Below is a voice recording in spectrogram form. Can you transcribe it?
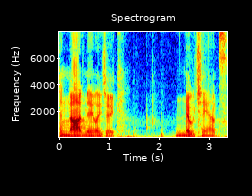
Cannot melee Jake. No chance.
